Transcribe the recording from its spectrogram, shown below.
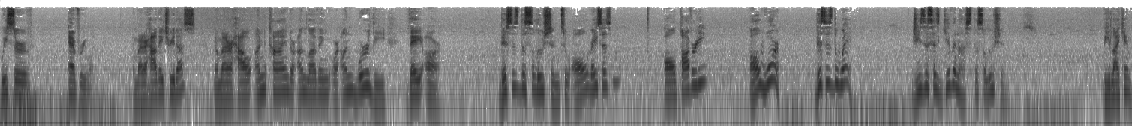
We serve everyone, no matter how they treat us, no matter how unkind or unloving or unworthy they are. This is the solution to all racism, all poverty, all war. This is the way. Jesus has given us the solution. Be like Him.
